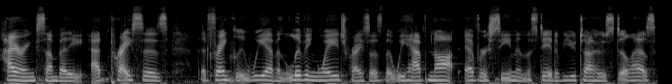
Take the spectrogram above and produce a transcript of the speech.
hiring somebody at prices that, frankly, we haven't living wage prices that we have not ever seen in the state of Utah, who still has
